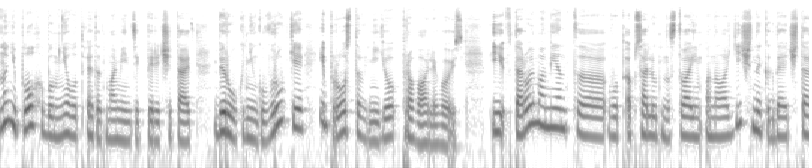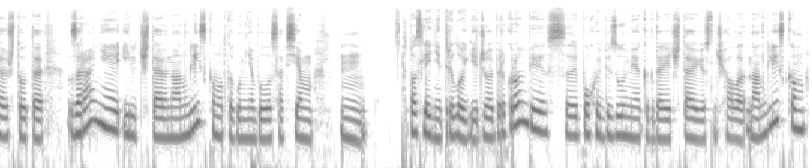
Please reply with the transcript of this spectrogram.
ну неплохо бы мне вот этот моментик перечитать. Беру книгу в руки и просто в нее проваливаюсь. И второй момент, э, вот абсолютно с твоим аналогичный, когда я читаю что-то заранее или читаю на английском, вот как у меня было совсем с последней трилогии Джо Аберкромби с «Эпохой безумия», когда я читаю ее сначала на английском,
